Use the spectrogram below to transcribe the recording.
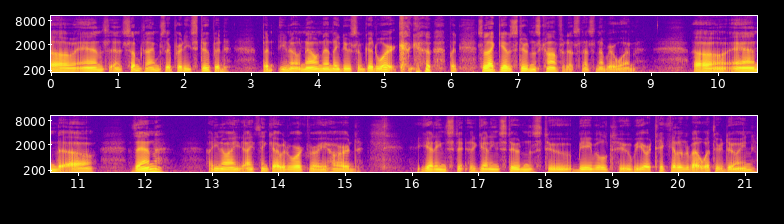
uh, and, and sometimes they're pretty stupid, but you know now and then they do some good work. but so that gives students confidence. That's number one. Uh, and uh, then, you know, I, I think I would work very hard getting stu- getting students to be able to be articulate about what they're doing.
